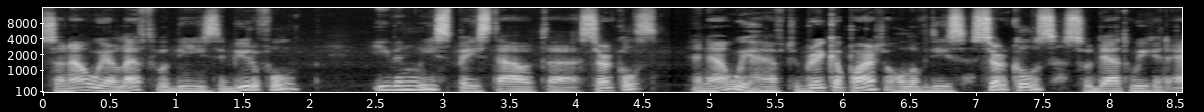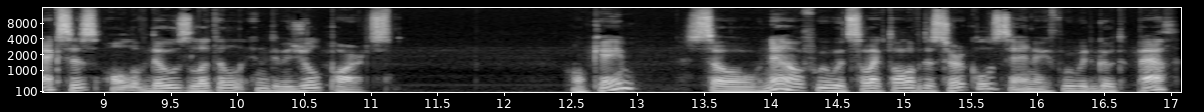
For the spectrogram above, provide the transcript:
So now we are left with these beautiful, evenly spaced out uh, circles. And now we have to break apart all of these circles so that we can access all of those little individual parts. Okay, so now if we would select all of the circles and if we would go to Path,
